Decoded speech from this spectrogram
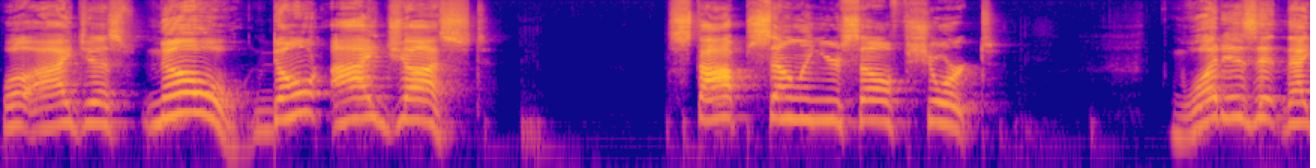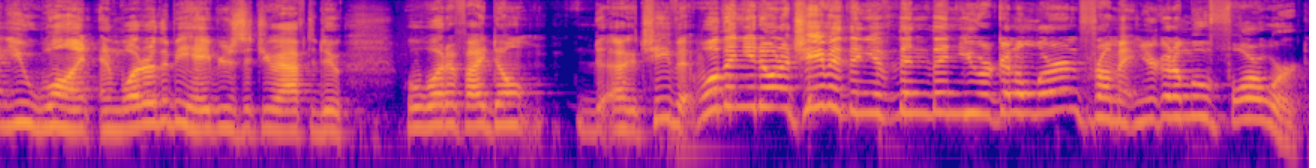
Well, I just, no, don't I just. Stop selling yourself short. What is it that you want, and what are the behaviors that you have to do? Well, what if I don't achieve it? Well, then you don't achieve it. Then you then then you are going to learn from it, and you're going to move forward.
